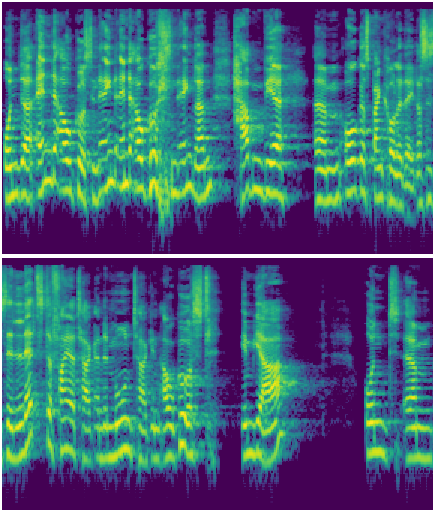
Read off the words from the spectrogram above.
Und äh, Ende August, in Ende August in England haben wir ähm, August Bank Holiday. Das ist der letzte Feiertag an dem Montag in August im Jahr. Und ähm,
